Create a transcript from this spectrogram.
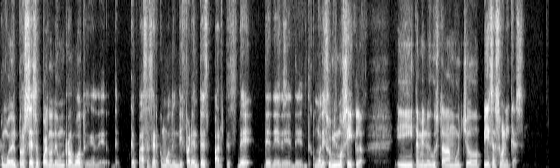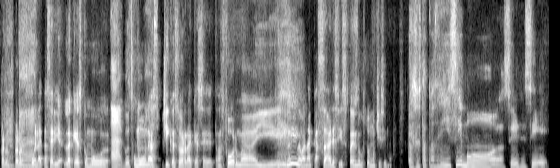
como del proceso, pues, ¿no? De un robot que, de- de- que pasa a ser como de diferentes partes de, de, de, de- de- como de su mismo ciclo. Y también me gustaba mucho Piezas Únicas. Perdón, perdón, Ah. Buena Cacería, la que es como, Ah, good. como una Ajá. chica zorra que se transforma y la, la van a cazar, y así, eso también me gustó muchísimo. Eso está padrísimo. Sí, sí, sí.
